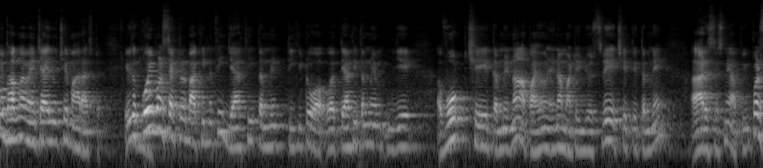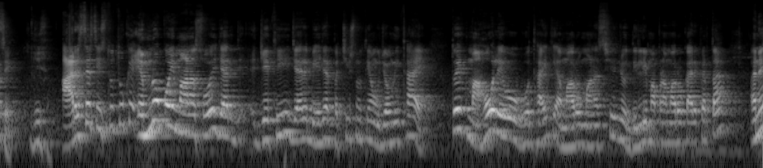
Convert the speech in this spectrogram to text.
વિભાગમાં વહેંચાયેલું છે મહારાષ્ટ્ર. એવી તો કોઈ પણ સેક્ટર બાકી નથી જ્યાંથી તમને ટિકિટો ત્યાંથી તમને જે વોટ છે તમને ના અપાયો એના માટેનું જો શ્રેય છે તે તમને આરએસએસને આપવી પડશે. આરએસએસ ઈચ્છતું હતું કે એમનો કોઈ માણસ હોય જ્યારે જેથી જ્યારે બે હજાર પચીસનું ત્યાં ઉજવણી થાય તો એક માહોલ એવો ઊભો થાય કે અમારો માણસ છે જો દિલ્હીમાં પણ અમારો કાર્યકર્તા અને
